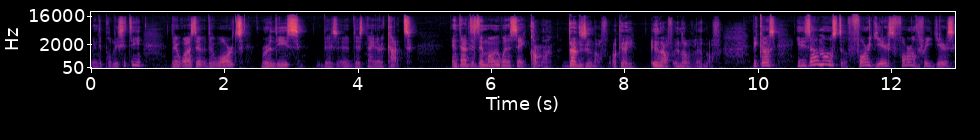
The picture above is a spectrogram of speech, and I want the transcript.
in the publicity, there was the, the words release this, uh, the Snyder Cut. And that is the moment when I say, Come on, that is enough. Okay, enough, enough, enough. Because it is almost four years, four or three years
